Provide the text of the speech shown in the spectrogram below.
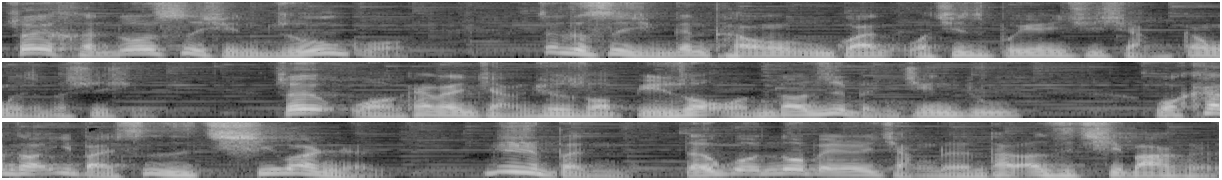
所以很多事情，如果这个事情跟台湾无关，我其实不愿意去想干我什么事情。所以我刚才讲就是说，比如说我们到日本京都，我看到一百四十七万人。日本得过诺贝尔奖的人大概二十七八个人，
